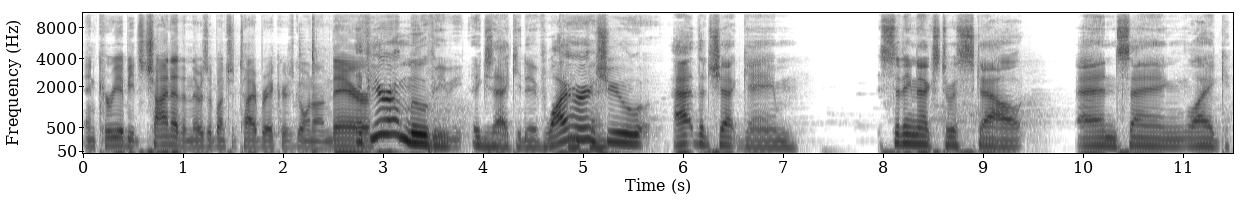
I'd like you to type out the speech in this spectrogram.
and Korea beats China, then there's a bunch of tiebreakers going on there. If you're a movie executive, why aren't you at the Czech game sitting next to a scout and saying like,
